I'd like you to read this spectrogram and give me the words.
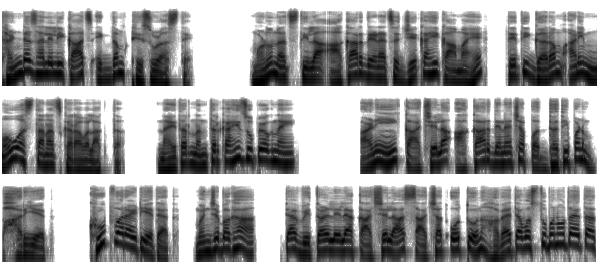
थंड झालेली काच एकदम ठिसूळ असते. म्हणूनच तिला आकार देण्याचं जे काही काम आहे ते ती गरम आणि मऊ असतानाच करावं लागतं. नाहीतर नंतर काहीच उपयोग नाही. आणि काचेला आकार देण्याच्या पद्धती पण भारी आहेत. खूप व्हरायटी येतात म्हणजे बघा त्या वितळलेल्या काचेला साच्यात ओतून हव्या त्या वस्तू बनवता येतात.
